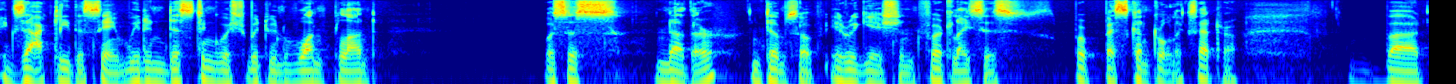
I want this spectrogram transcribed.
exactly the same. We didn't distinguish between one plant versus another in terms of irrigation, fertilizers, pest control, etc. But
